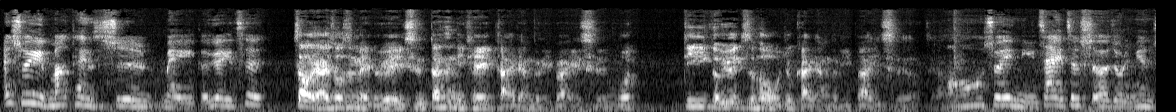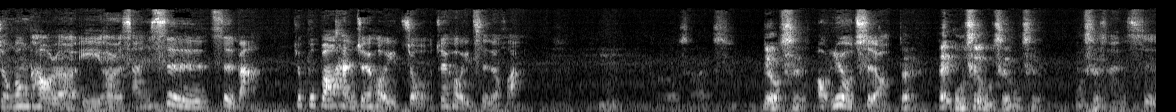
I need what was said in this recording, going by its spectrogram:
哎，所以 mark test 是每个月一次。照理来说是每个月一次，但是你可以改两个礼拜一次。我第一个月之后我就改两个礼拜一次了，这样。哦，所以你在这十二周里面总共考了一二三四次吧，就不包含最后一周最后一次的话，一二三四六次，哦，六次哦，对，哎，五次，五次，五次，五次。三四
